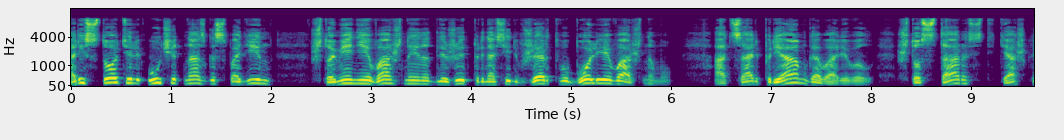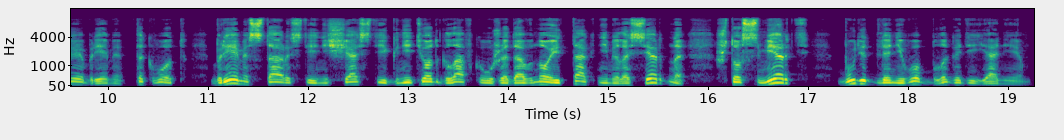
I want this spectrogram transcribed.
Аристотель учит нас, господин, что менее важное надлежит приносить в жертву более важному, а царь Приам говаривал, что старость — тяжкое бремя. Так вот, бремя старости и несчастья гнетет Главка уже давно и так немилосердно, что смерть будет для него благодеянием.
